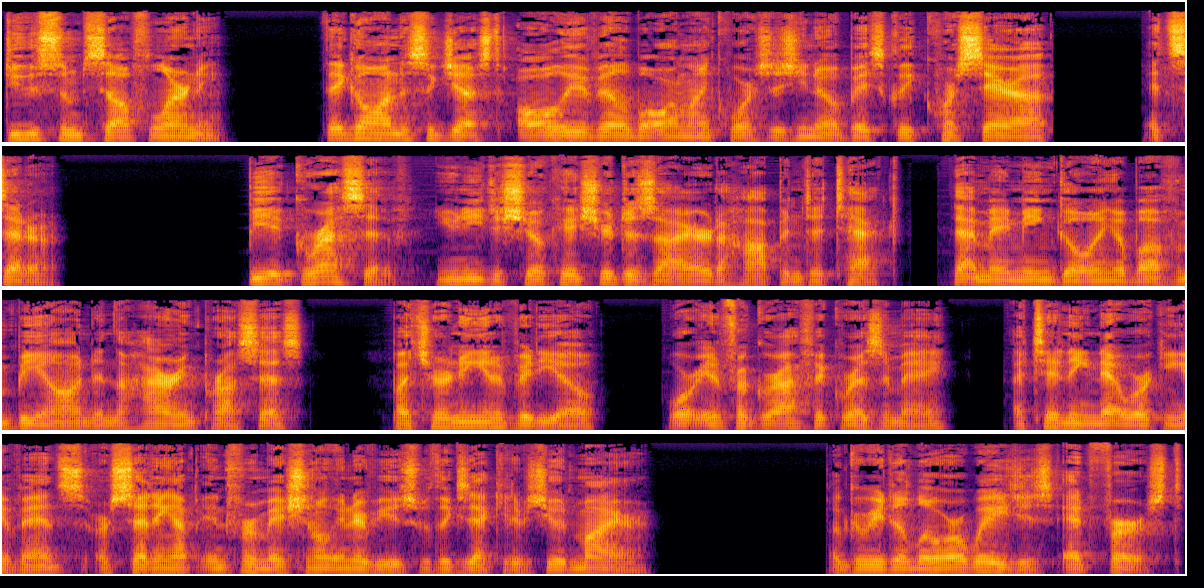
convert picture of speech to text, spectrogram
Do some self-learning. They go on to suggest all the available online courses, you know, basically Coursera, etc. Be aggressive. You need to showcase your desire to hop into tech. That may mean going above and beyond in the hiring process by turning in a video or infographic resume attending networking events, or setting up informational interviews with executives you admire. Agree to lower wages at first.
